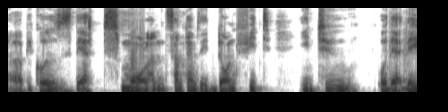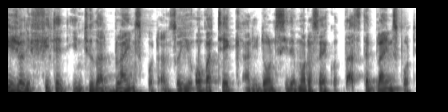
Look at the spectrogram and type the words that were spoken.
uh, because they are small and sometimes they don't fit into or they're, they're usually fitted into that blind spot. And so you overtake and you don't see the motorcycle. That's the blind spot.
